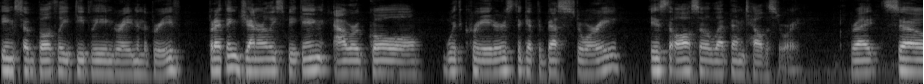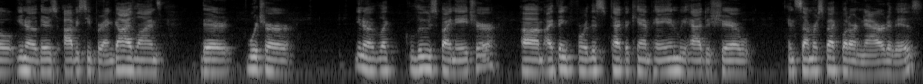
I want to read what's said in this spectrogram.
being so bothly deeply ingrained in the brief, but I think generally speaking, our goal with creators to get the best story is to also let them tell the story, right? So you know, there's obviously brand guidelines there, which are, you know, like loose by nature. Um, I think for this type of campaign, we had to share, in some respect, what our narrative is,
